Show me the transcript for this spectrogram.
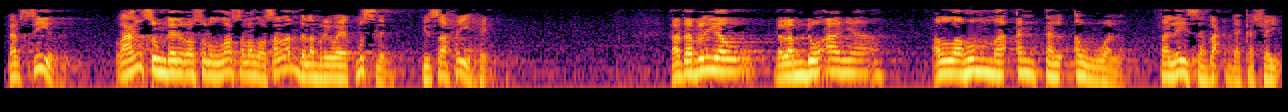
Tafsir langsung dari Rasulullah sallallahu alaihi wasallam dalam riwayat Muslim fi sahih. Kata beliau dalam doanya, Allahumma antal awwal, falaysa ba'daka syai',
